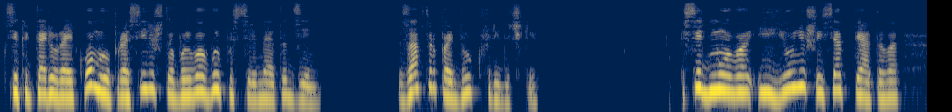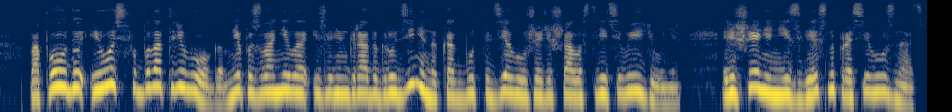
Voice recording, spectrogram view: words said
к секретарю райкома и упросили, чтобы его выпустили на этот день. Завтра пойду к Фридочке. 7 июня 65-го по поводу Иосифа была тревога. Мне позвонила из Ленинграда Грудинина, как будто дело уже решалось 3 июня. Решение неизвестно, просила узнать.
